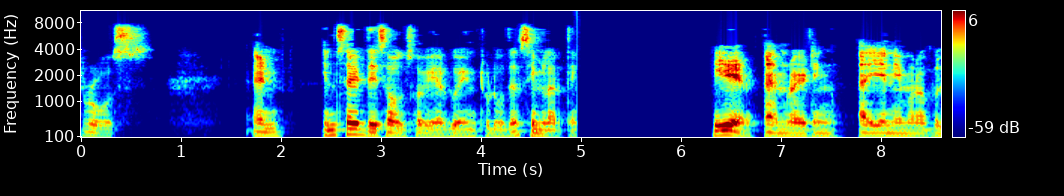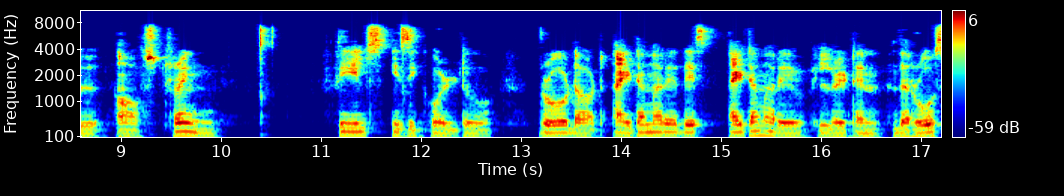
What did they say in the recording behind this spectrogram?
rows. And inside this also we are going to do the similar thing. Here I'm writing a enumerable of string fields is equal to row dot item array. This item array will return the rows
